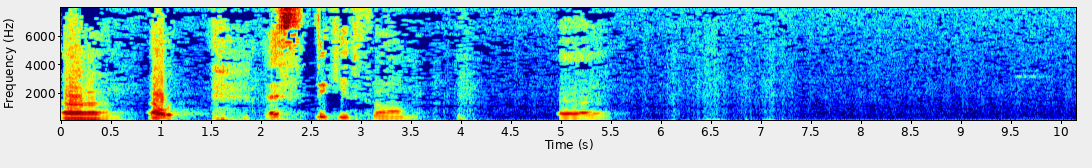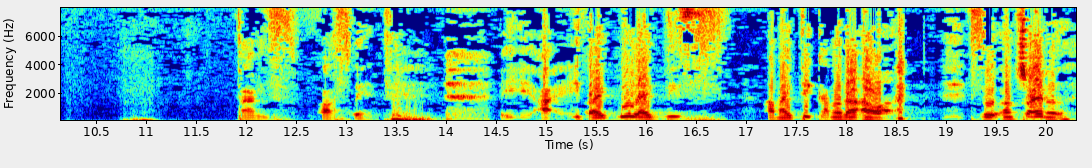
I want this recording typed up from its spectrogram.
Um, oh, let's take it from uh, time is fast spent. if I go like this, I might take another hour. so I'm trying to.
